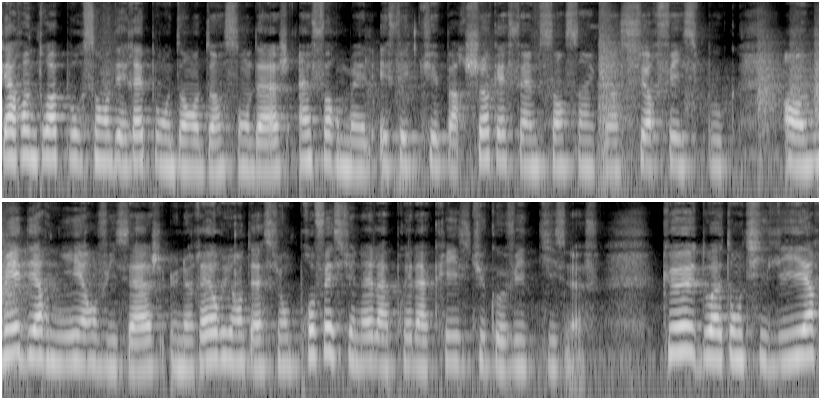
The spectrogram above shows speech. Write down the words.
43% des répondants d'un sondage informel effectué par Choc FM 105.1 sur Facebook en mai dernier envisagent une réorientation professionnelle après la crise du Covid-19. Que doit-on y lire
